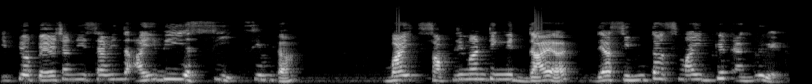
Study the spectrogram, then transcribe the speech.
if your patient is having the IBS-C symptom, by supplementing with diet, their symptoms might get aggravated.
